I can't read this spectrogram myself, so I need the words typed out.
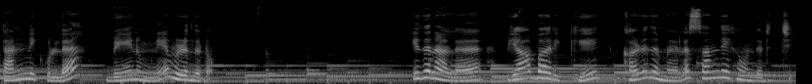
தண்ணிக்குள்ள வேணும்னே விழுந்துடும். இதனால வியாபாரிக்கு கழுதை மேல சந்தேகம் வந்துடுச்சு.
